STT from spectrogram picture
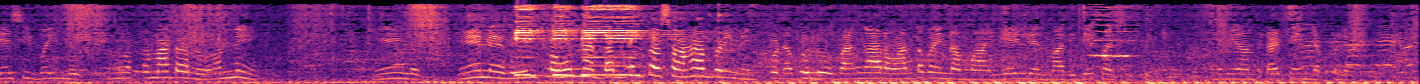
ఏసీ- పోయింది. టమాటాలు అన్ని. ఏం లేదు. ఏం లేదు ఇంట్లో ఉన్న డబ్బులతో సహా పోయినాయి. డబ్బులు బంగారం అంత పోయిందమ్మా. ఏం లేదు మాది ఇదే పరిస్థితి. మేము అంతకంటే ఏం చెప్పలేదు.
